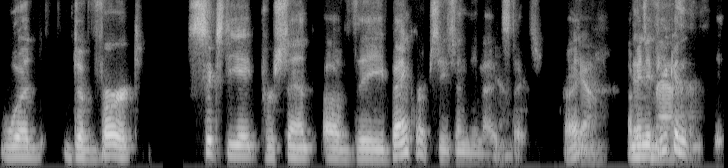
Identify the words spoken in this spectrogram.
would divert 68% of the bankruptcies in the United yeah. States, right? Yeah. I mean, it's if massive. you can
